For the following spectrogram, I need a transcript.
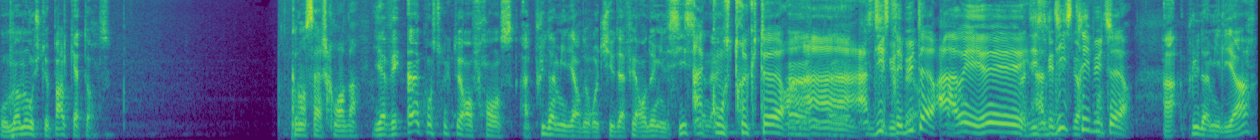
au moment où je te parle, 14. Comment ça, je comprends pas Il y avait un constructeur en France à plus d'un milliard d'euros de chiffre d'affaires en 2006. Un constructeur, un, un, distributeur. Ah oui, oui, oui. un distributeur. À plus d'un milliard,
